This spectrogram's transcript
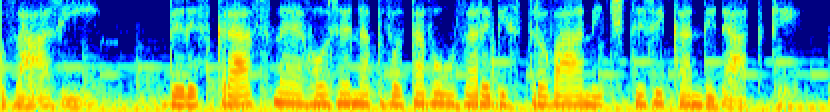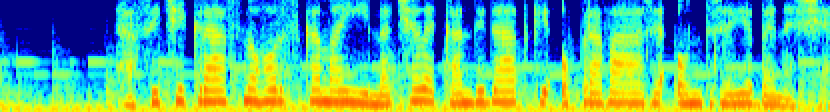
září, byly v Krásné hoře nad Vltavou zaregistrovány čtyři kandidátky. Hasiči Krásnohorska mají na čele kandidátky opraváře Ondřeje Beneše.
